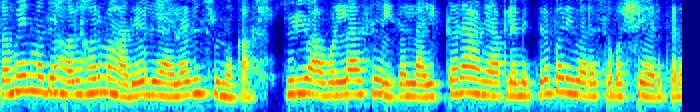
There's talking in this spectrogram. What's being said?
कमेंटमध्ये हर हर महादेव लिहायला विसरू नका. व्हिडिओ आवडला असेल तर लाईक करा आणि आपल्या मित्रपरिवारासोबत शेअर करा.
